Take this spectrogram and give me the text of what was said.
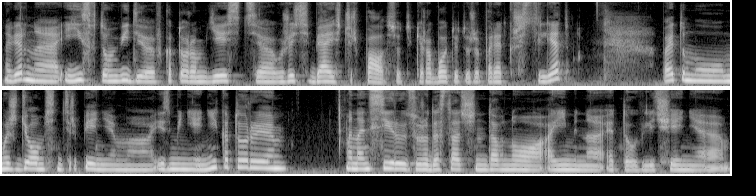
Наверное, ИИС в том виде, в котором есть, э, уже себя исчерпал. Все-таки работает уже порядка шести лет. Поэтому мы ждем с нетерпением э, изменений, которые анонсируется уже достаточно давно, а именно это увеличение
